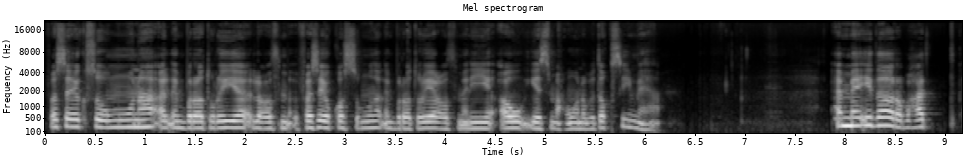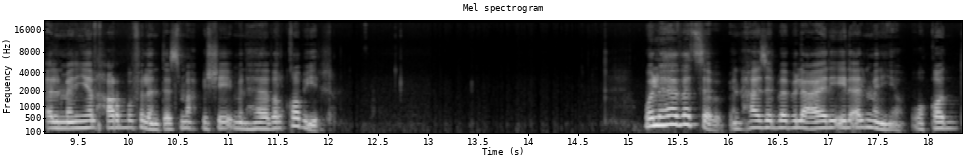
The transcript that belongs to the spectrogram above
فسيقسمون الإمبراطورية العثم... فسيقسمون الإمبراطورية العثمانية أو يسمحون بتقسيمها. أما إذا ربحت ألمانيا الحرب فلن تسمح بشيء من هذا القبيل. ولهذا السبب انحاز الباب العالي إلى ألمانيا وقد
